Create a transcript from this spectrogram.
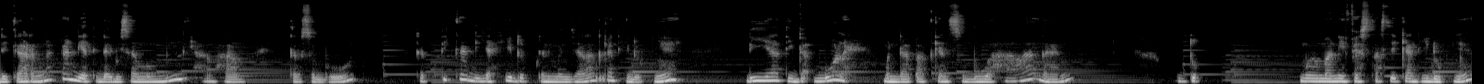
Dikarenakan dia tidak bisa memilih hal-hal tersebut, ketika dia hidup dan menjalankan hidupnya, dia tidak boleh mendapatkan sebuah halangan untuk memanifestasikan hidupnya,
